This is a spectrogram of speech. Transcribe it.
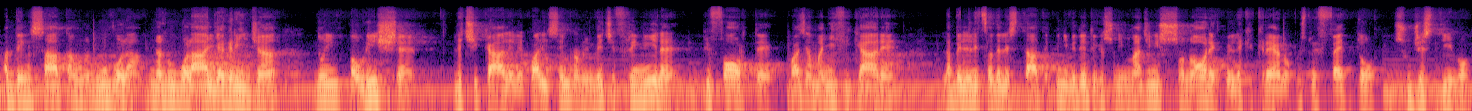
addensata una nuvola, una nuvolaglia grigia, non impaurisce le cicale, le quali sembrano invece frenire più forte, quasi a magnificare la bellezza dell'estate. Quindi vedete che sono immagini sonore quelle che creano questo effetto suggestivo.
